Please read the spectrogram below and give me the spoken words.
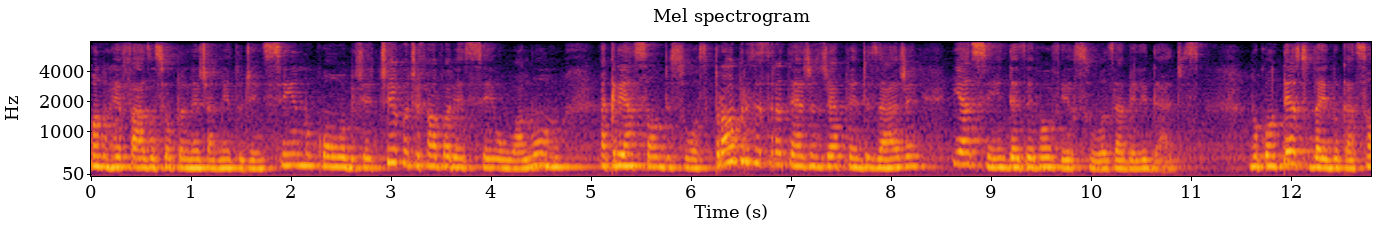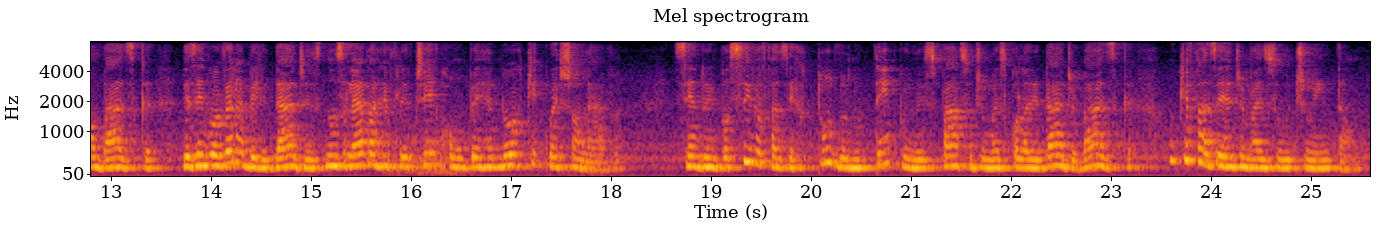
quando refaz o seu planejamento de ensino com o objetivo de favorecer o aluno a criação de suas próprias estratégias de aprendizagem e assim desenvolver suas habilidades. No contexto da educação básica, desenvolver habilidades nos leva a refletir como Perrenot que questionava. Sendo impossível fazer tudo no tempo e no espaço de uma escolaridade básica, o que fazer de mais útil então?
